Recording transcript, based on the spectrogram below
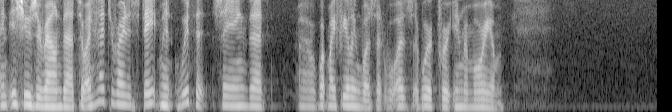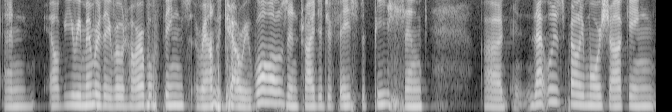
and issues around that. So I had to write a statement with it saying that uh, what my feeling was that it was a work for in memoriam. And Elga, you remember they wrote horrible things around the gallery walls and tried to deface the piece, and uh, that was probably more shocking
